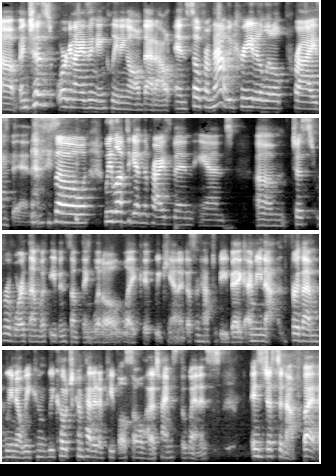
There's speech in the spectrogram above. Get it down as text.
Um, and just organizing and cleaning all of that out. And so from that, we created a little prize bin. so we love to get in the prize bin and um, just reward them with even something little, like if we can. It doesn't have to be big. I mean, for them, we know we can, we coach competitive people. So a lot of times the win is is just enough. But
